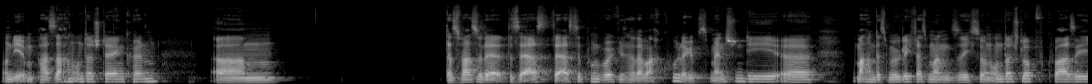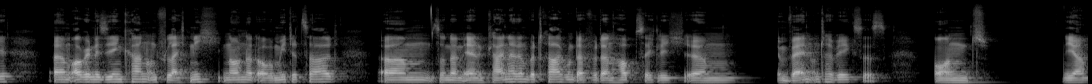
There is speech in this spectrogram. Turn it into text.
und ihr ein paar Sachen unterstellen können. Ähm, das war so der, das erste, der erste Punkt, wo ich gesagt habe, ach cool, da gibt es Menschen, die äh, machen das möglich, dass man sich so einen Unterschlupf quasi ähm, organisieren kann und vielleicht nicht 900 Euro Miete zahlt, ähm, sondern eher einen kleineren Betrag und dafür dann hauptsächlich ähm, im Van unterwegs ist. Und ja,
